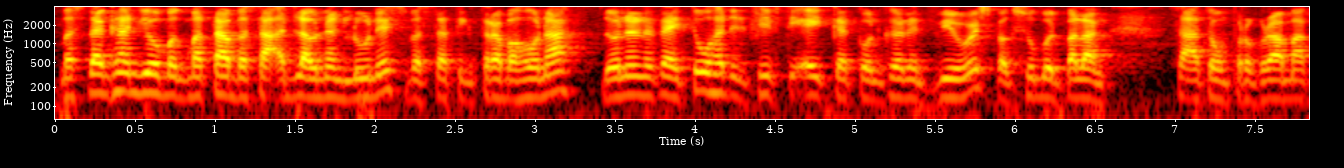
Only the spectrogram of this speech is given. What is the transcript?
Mas daghan yung magmata basta adlaw ng lunes, basta ting trabaho na. Doon na natay 258 ka concurrent viewers pagsugod pa lang sa atong programa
